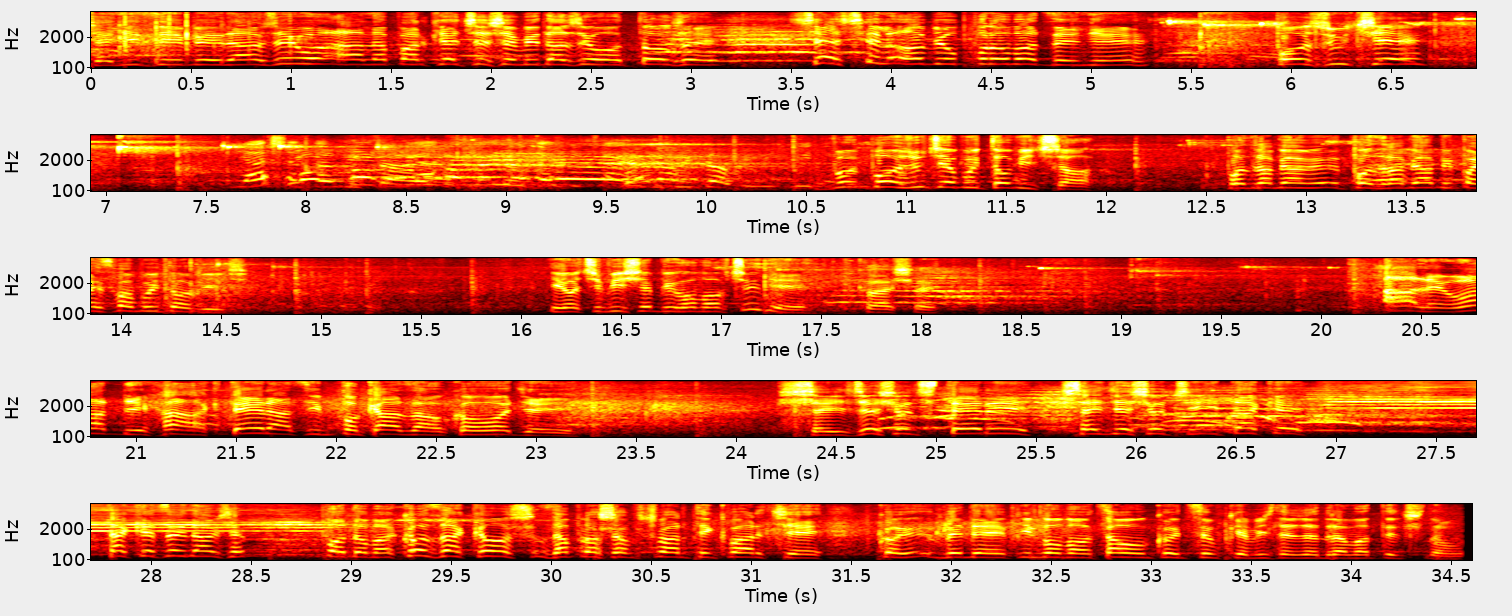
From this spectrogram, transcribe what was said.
się nic nie wydarzyło, a na parkiecie się wydarzyło to, że Cieszyl objął prowadzenie po rzucie, Ja się dowitam. po, po rzucie Wójtowicza. Pozdrawiamy, pozdrawiamy Państwa Wójtowicz. I oczywiście wychowawczyni w klasie. Ale ładny hak, teraz im pokazał kołodziej. 64, 63 i takie Takie coś nam się podoba. Koza kosz. Zapraszam w czwartej kwarcie. Będę filmował całą końcówkę, myślę, że dramatyczną.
